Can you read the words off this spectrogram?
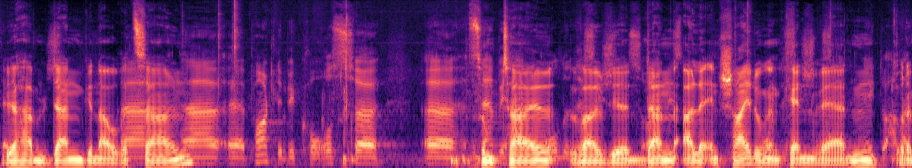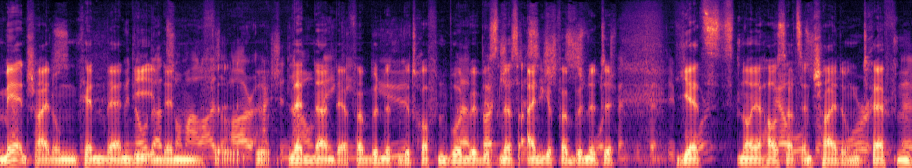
Wir haben dann genauere Zahlen. Zum Teil, weil wir dann alle Entscheidungen kennen werden oder mehr Entscheidungen kennen werden, die in den Ländern der Verbündeten getroffen wurden. Wir wissen, dass einige Verbündete jetzt neue Haushaltsentscheidungen treffen.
